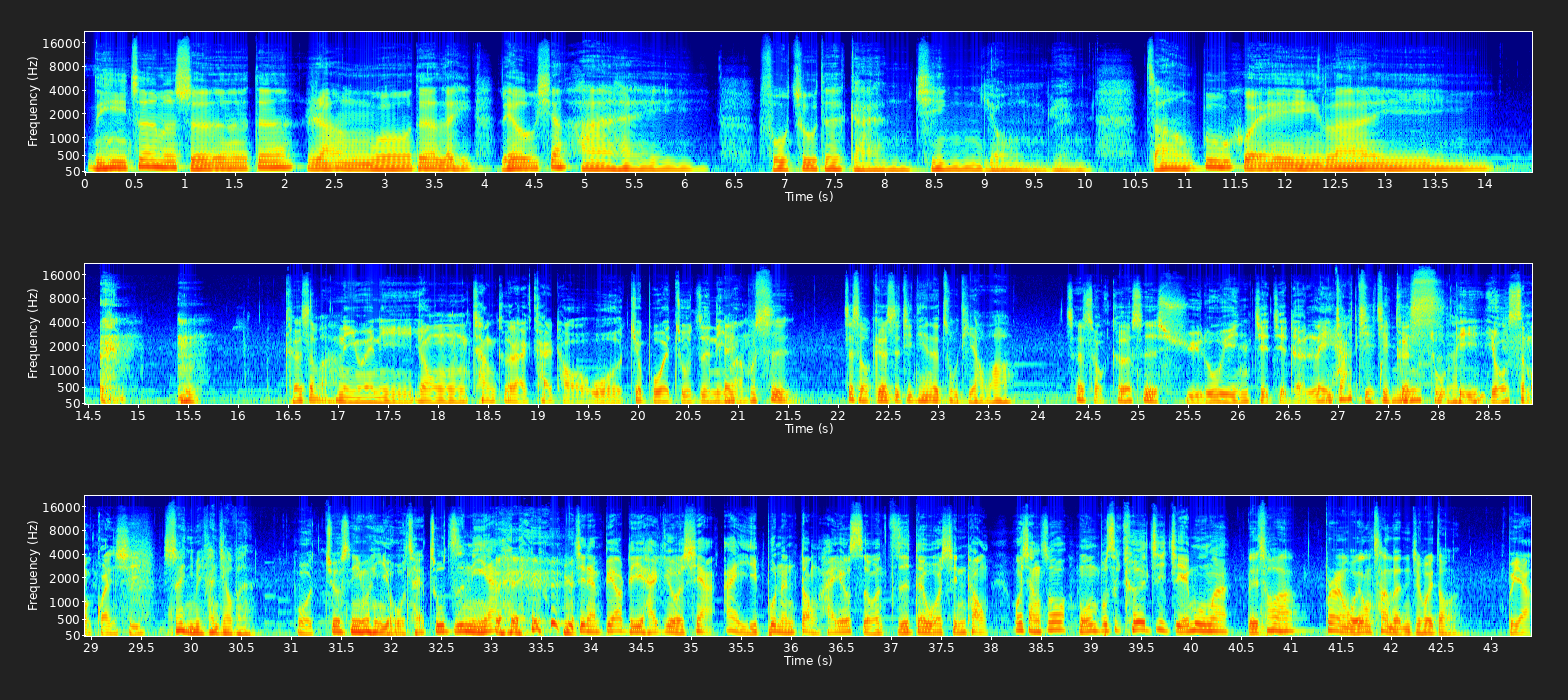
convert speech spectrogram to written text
你怎么舍得让我的泪流向海？付出的感情永远找不回来。咳什么？你以为你用唱歌来开头，我就不会阻止你吗？不是，这首歌是今天的主题，好不好？这首歌是许茹芸姐姐的泪，你叫姐姐，跟主题有什么关系？所以你没看脚本，我就是因为有我才阻止你啊！你竟然标题还给我下“爱已不能动”，还有什么值得我心痛？我想说，我们不是科技节目吗？没错啊，不然我用唱的你就会懂。不要。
